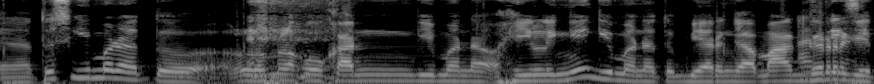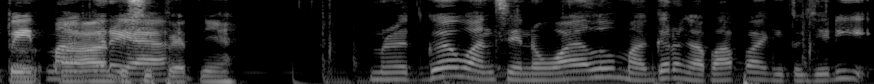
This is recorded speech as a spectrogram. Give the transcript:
nah terus gimana tuh? Lo melakukan gimana healingnya gimana tuh biar nggak mager Anticipate gitu? mager ya. Menurut gue once in a while lu mager nggak apa-apa gitu jadi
